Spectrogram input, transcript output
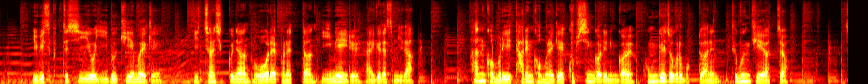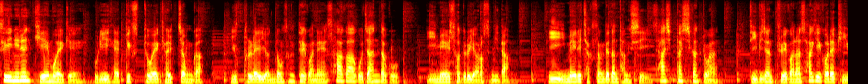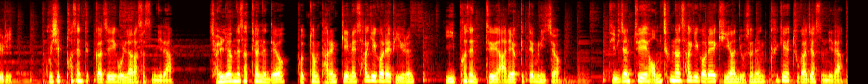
유비스프트 CEO 이브 기에모에게 2019년 5월에 보냈던 이메일을 알게 됐습니다. 한 건물이 다른 건물에게 굽신거리는 걸 공개적으로 목도하는 드문 기회였죠. 스위니는 기에모에게 우리 에픽 스토어의 결정과 유플레이 연동 상태에 관해 사과하고자 한다고 이메일 서두를 열었습니다. 이 이메일이 작성되던 당시 48시간 동안 디비전2에 관한 사기 거래 비율이 90%까지 올라갔었습니다. 전례 없는 사태였는데요. 보통 다른 게임의 사기 거래 비율은 2% 아래였기 때문이죠. 디비전2의 엄청난 사기 거래에 기여한 요소는 크게 두 가지였습니다.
